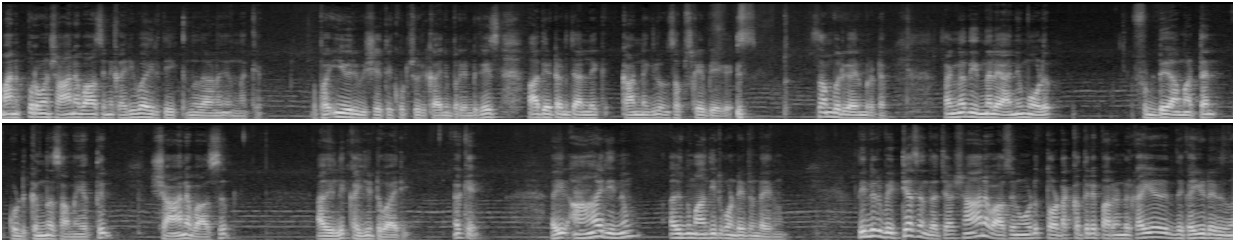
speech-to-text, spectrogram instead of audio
മനഃപൂർവം ഷാനവാസിനെ കരിവാരി തേക്കുന്നതാണ് എന്നൊക്കെ. അപ്പോൾ ഈ ഒരു വിഷയത്തെക്കുറിച്ച് ഒരു കാര്യം പറയുന്നുണ്ട് ഗൈസ്. ആദ്യമായിട്ടാണ് ചാനലിലേക്ക് കാണണമെങ്കിൽ ഒന്ന് സബ്സ്ക്രൈബ് ചെയ്യുക ഗൈസ്. സംഭവം ഒരു കാര്യം പറയട്ടെ. സംഗതി ഇന്നലെ അനുമോൾ ഫുഡ് ആ മട്ടൻ കൊടുക്കുന്ന സമയത്ത് ഷാനവാസ് അതിൽ കൈയിട്ട് വാരി. ഓക്കെ. അതിൽ ആര്യനും അതിൽ നിന്ന് മാന്തിയിട്ട് കൊണ്ടുപോയിട്ടുണ്ടായിരുന്നു. ഇതിന്റെ ഒരു വ്യത്യാസം എന്താ വെച്ചാൽ ഷാനവാസിനോട് തുടക്കത്തിൽ പറയേണ്ടത് എഴുതി കൈയിടരുത്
